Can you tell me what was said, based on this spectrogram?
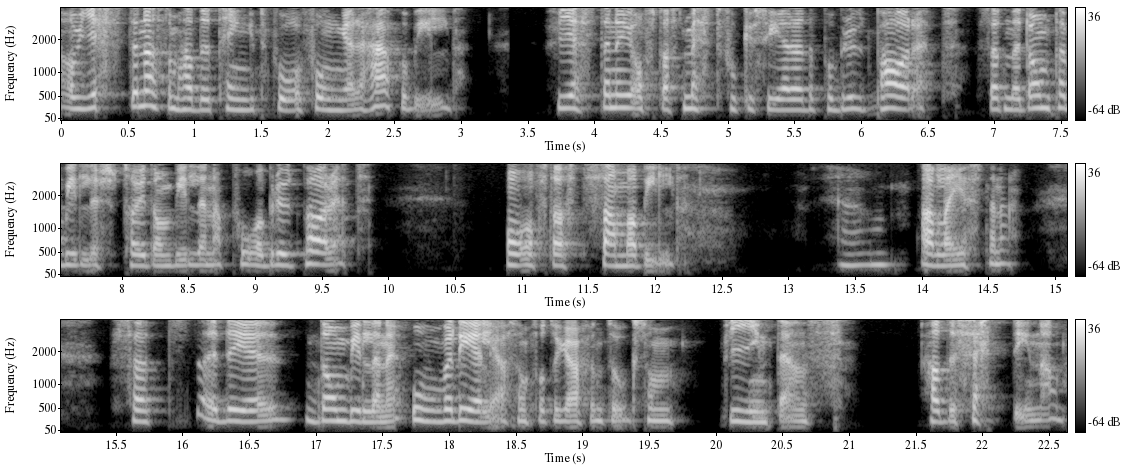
av gästerna som hade tänkt på att fånga det här på bild. För gästerna är ju oftast mest fokuserade på brudparet. Så att när de tar bilder så tar ju de bilderna på brudparet. Och oftast samma bild. Ehm, alla gästerna. Så att det, de bilderna är ovärderliga som fotografen tog som vi inte ens hade sett innan.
